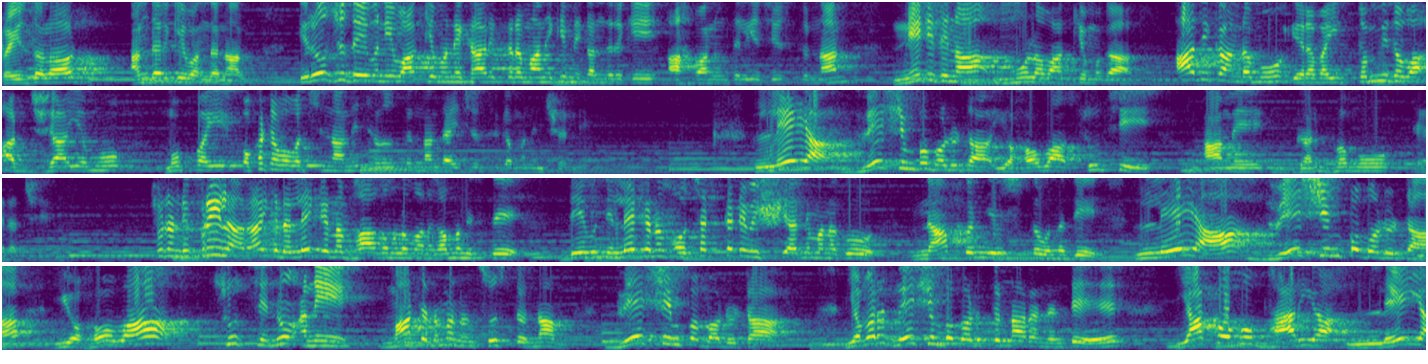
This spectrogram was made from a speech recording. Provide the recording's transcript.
Praise the lord అందరికీ వందనాలు. ఈరోజు దేవుని వాక్యం అనే కార్యక్రమానికి మీకు అందరికీ ఆహ్వానం తెలియచేస్తున్నాను. నేటి దిన మూల వాక్యముగా ఆది కాండము ఇరవై తొమ్మిదవ అధ్యాయము ముప్పై ఒకటవ వచనాన్ని చదువుతున్నాను. దయచేసి గమనించండి. లేయ ద్వేషింపబడుట యహోవా చూచి ఆమె గర్భము తెరచేను. చూడండి ప్రియులారా ఇక్కడ లేఖన భాగంలో మనం గమనిస్తే దేవుని లేఖనం ఓ చక్కటి విషయాన్ని మనకు జ్ఞాపకం చేస్తూ ఉన్నది. లేయ ద్వేషింపబడుట యహోవా చూచెను అనే మాటను మనం చూస్తున్నాం. ద్వేషింపబడుట. ఎవరు ద్వేషింపబడుతున్నారనంటే యాకోబు భార్య లేయ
